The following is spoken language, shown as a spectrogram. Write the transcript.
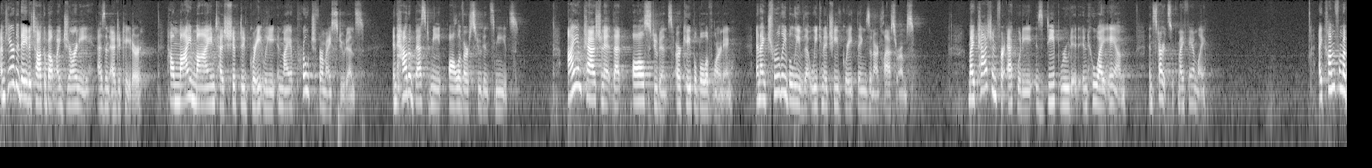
I'm here today to talk about my journey as an educator, how my mind has shifted greatly in my approach for my students, and how to best meet all of our students' needs. I am passionate that all students are capable of learning, and I truly believe that we can achieve great things in our classrooms. My passion for equity is deep rooted in who I am and starts with my family. I come from a,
